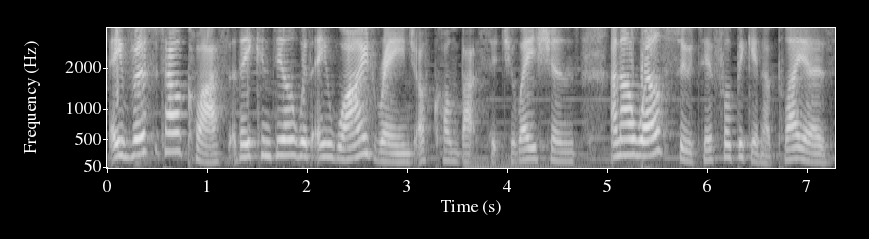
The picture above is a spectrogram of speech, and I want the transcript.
A versatile class, they can deal with a wide range of combat situations and are well suited for beginner players.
